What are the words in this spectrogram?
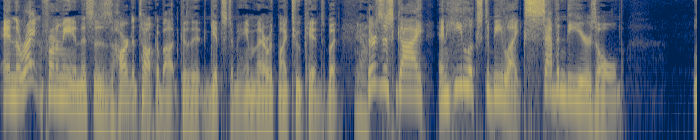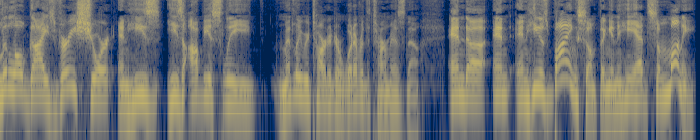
and the right in front of me, and this is hard to talk about because it gets to me. I'm there with my two kids, but there's this guy, and he looks to be like 70 years old, little old guy. He's very short, and he's he's obviously mentally retarded or whatever the term is now. And uh, and and he was buying something, and he had some money,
